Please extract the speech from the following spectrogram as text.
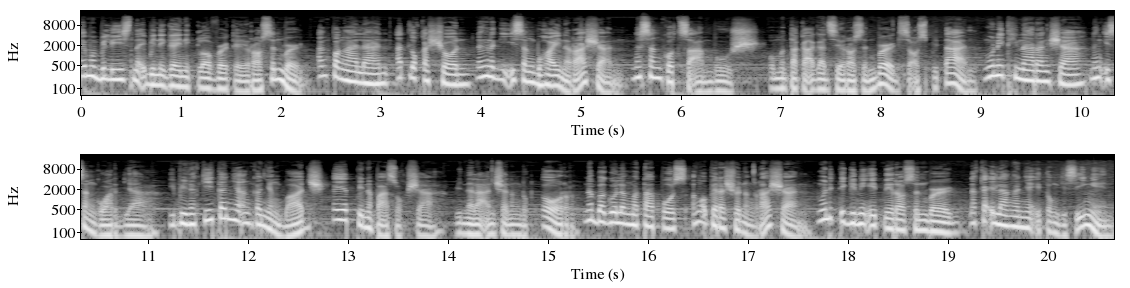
ay mabilis na ibinigay ni Clover kay Rosenberg ang pangalan at lokasyon ng nag-iisang buhay na Russian na sangkot sa ambush. Pumunta kaagad si Rosenberg sa ospital ngunit hinarang siya ng isang gwardya. Ipinakita niya ang kanyang badge kaya't pinapasok siya. Binalaan siya ng doktor na bago lang matapos ang operasyon ng Russian ngunit iginiit ni Rosenberg na kailangan niya itong gisingin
